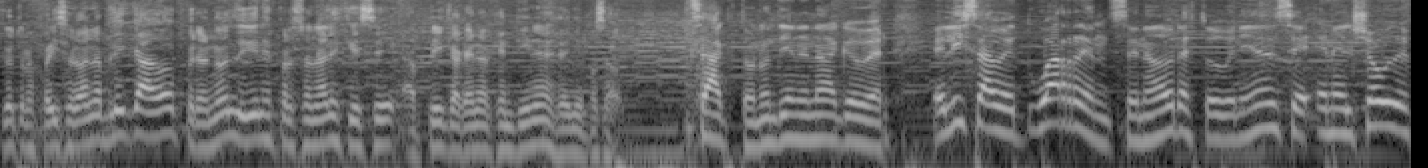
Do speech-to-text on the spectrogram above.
que otros países lo han aplicado, pero no el de bienes personales que se aplica acá en Argentina desde el año pasado. Exacto, no tiene nada que ver. Elizabeth Warren, senadora estadounidense, en el show de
